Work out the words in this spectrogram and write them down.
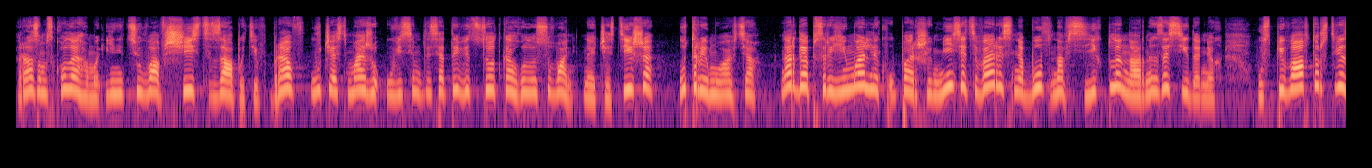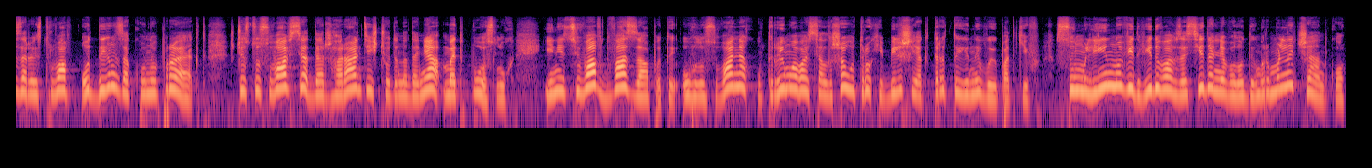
Разом з колегами ініціював шість запитів. Брав участь майже у 80% голосувань. Найчастіше утримувався. Нардеп Сергій Мельник у перший місяць вересня був на всіх пленарних засіданнях. У співавторстві зареєстрував один законопроект, що стосувався держгарантій щодо надання медпослуг. Ініціював два запити. У голосуваннях утримувався лише у трохи більше як третини випадків. Сумлінно відвідував засідання Володимир Мельниченко.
